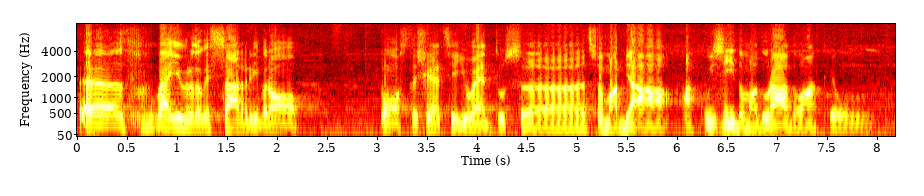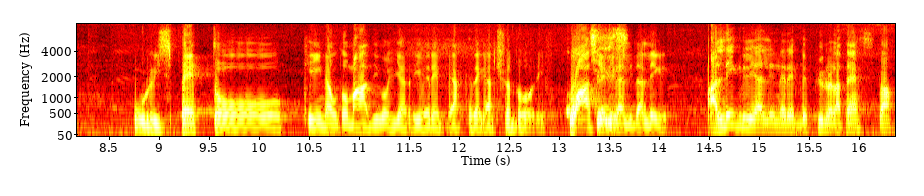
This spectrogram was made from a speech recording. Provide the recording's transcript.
Eh, beh, io credo che Sarri però post Chelsea e Juventus eh, insomma abbia acquisito, maturato anche un, un rispetto che in automatico gli arriverebbe anche dai calciatori, quasi Sì. a livelli da Allegri. Allegri li allenerebbe più nella testa,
